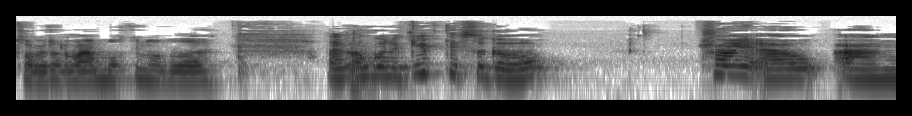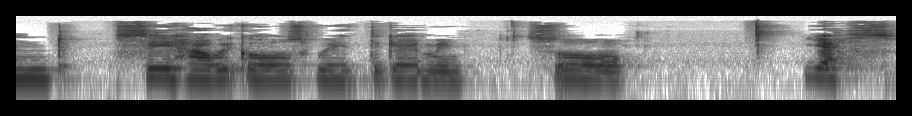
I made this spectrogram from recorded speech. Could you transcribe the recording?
Sorry, I don't know why I'm looking over there. Um, I'm going to give this a go, try it out and see how it goes with the gaming. So, yes.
